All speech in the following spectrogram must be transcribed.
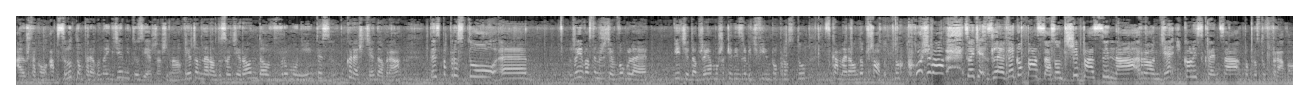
A już taką absolutną perełką, no i gdzie mi tu zjeżdżasz? No, wjeżdżam na rondo, słuchajcie, rondo w Rumunii, to jest w Bukareszcie, dobra, to jest po prostu, e, żyję własnym życiem w ogóle, wiecie dobrze, ja muszę kiedyś zrobić film po prostu z kamerą do przodu. No kuźwa! Słuchajcie, z lewego pasa są trzy pasy na rondzie i kolej skręca po prostu w prawo.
